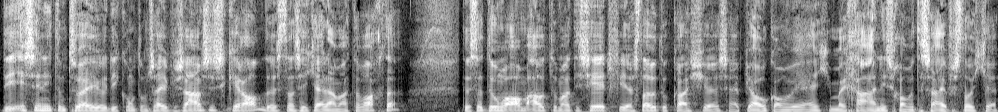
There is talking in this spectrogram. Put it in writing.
Die is er niet om twee uur, die komt om zeven uur s'avonds eens een keer aan. Dus dan zit jij daar maar te wachten. Dus dat doen we allemaal automatiseerd via sleutelkastjes. Heb je ook alweer eentje mechanisch, gewoon met een cijferslotje.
